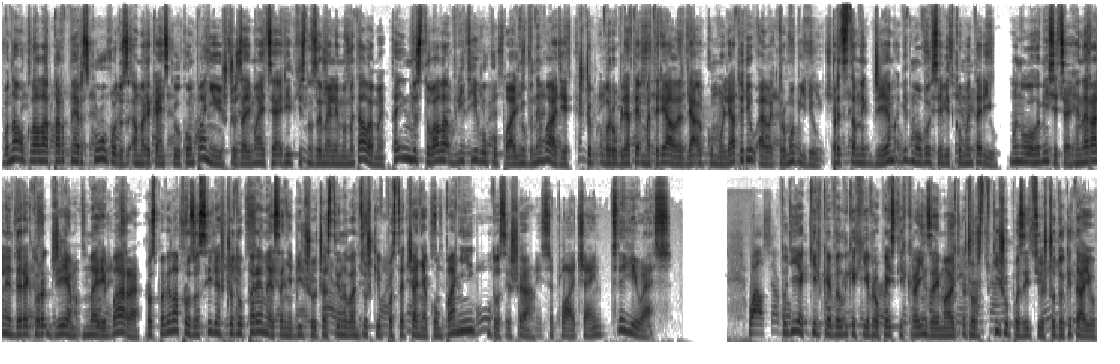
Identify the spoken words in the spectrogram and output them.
Вона уклала партнерську угоду з американською компанією, що займається рідкісноземельними металами, та інвестувала в літієву купальню в Неваді, щоб виробляти матеріали для акумуляторів електромобілів. Представник GM відмовився від коментарів минулого місяця. Генеральний директор GM Мері Барра розповіла про зусилля щодо перенесення більшої частини ланцюжків постачання компанії до США. Тоді як кілька великих європейських країн займають жорсткішу позицію щодо Китаю,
